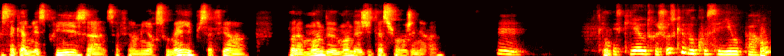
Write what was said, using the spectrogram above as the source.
ça calme l'esprit, ça, ça fait un meilleur sommeil et puis ça fait un, voilà, moins de moins d'agitation en général. Hmm. Est-ce qu'il y a autre chose que vous conseillez aux parents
